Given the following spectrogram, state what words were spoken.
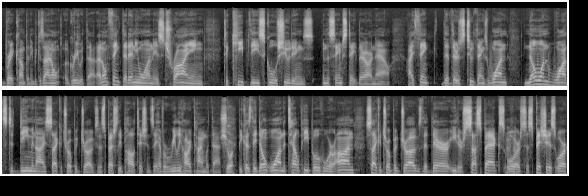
break company because I don't agree with that. I don't think that anyone is trying to keep these school shootings in the same state they are now. I think that there's two things. One, no one wants to demonize psychotropic drugs, and especially politicians. They have a really hard time with that. Sure. Because they don't want to tell people who are on psychotropic drugs that they're either suspects or suspicious or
